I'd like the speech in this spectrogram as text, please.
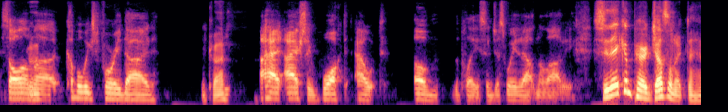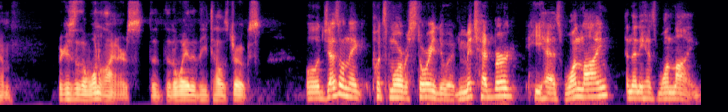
Saw him Okay. uh, a couple weeks before he died. okay. I had I actually walked out of the place and just waited out in the lobby. See, they compare Jeselnik to him because of the one-liners, the, the, the way that he tells jokes. Well, Jeselnik puts more of a story to it. Mitch Hedberg, he has one line and then he has one line.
